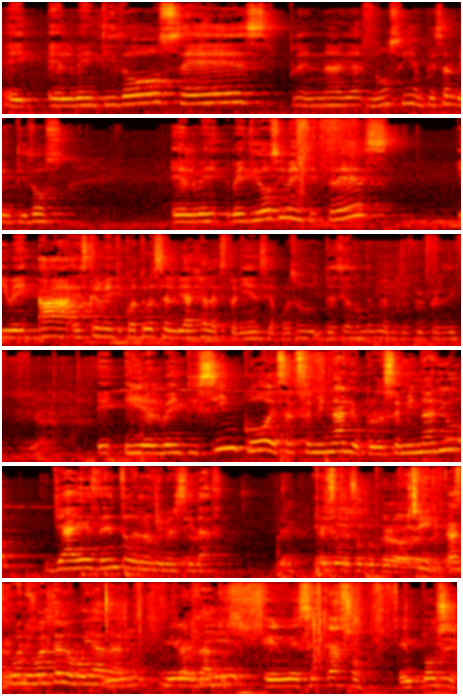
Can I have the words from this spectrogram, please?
el 22 es plenaria, no, sí, empieza el 22. El 22 y 23 y ah, es que el 24 es el viaje a la experiencia, por eso decía, ¿dónde me, perdí? Y, y, el 25 es el seminario, pero el seminario ya es dentro de la universidad. Bien, eso, es otro que lo... Sí, ah, bueno, igual te lo voy a dar. Mira, en ese caso, entonces,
